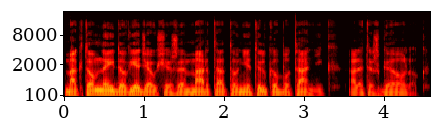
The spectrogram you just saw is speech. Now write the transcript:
McTomney dowiedział się, że Marta to nie tylko botanik, ale też geolog.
